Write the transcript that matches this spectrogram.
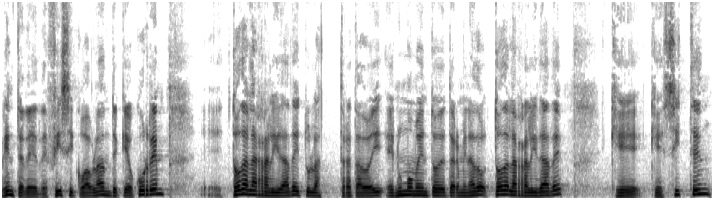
de, físico hablan de que ocurren eh, todas las realidades, y tú lo has tratado ahí, en un momento determinado, todas las realidades que, que existen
